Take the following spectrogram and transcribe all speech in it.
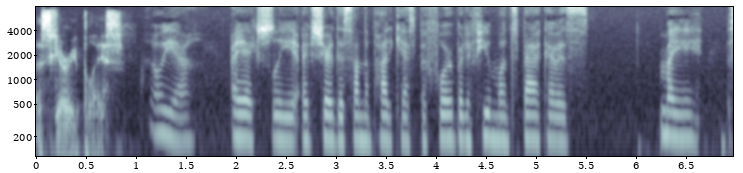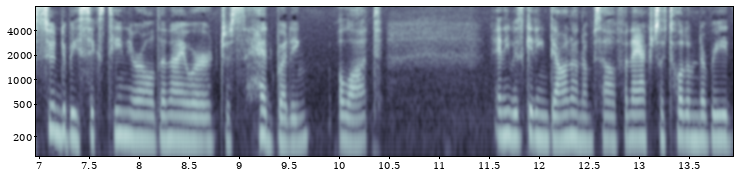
a scary place. Oh yeah. I actually I've shared this on the podcast before, but a few months back I was my soon to be 16 year old and I were just headbutting a lot. And he was getting down on himself. And I actually told him to read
